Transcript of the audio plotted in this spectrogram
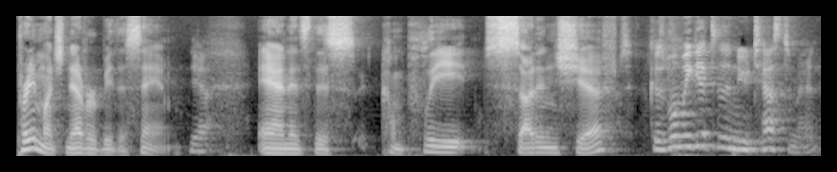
pretty much never be the same Yeah. and it's this complete sudden shift. Because when we get to the New Testament,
